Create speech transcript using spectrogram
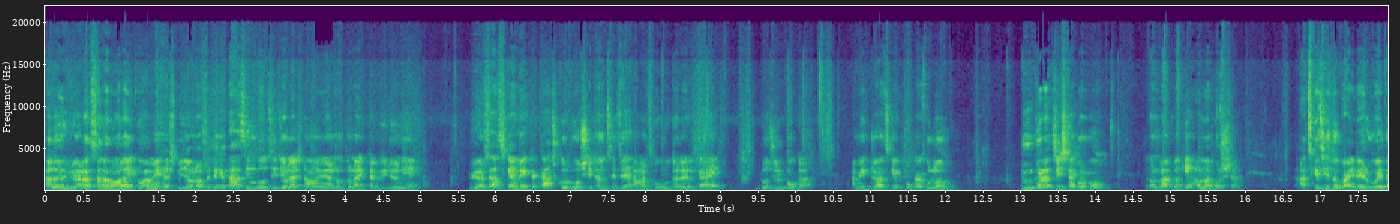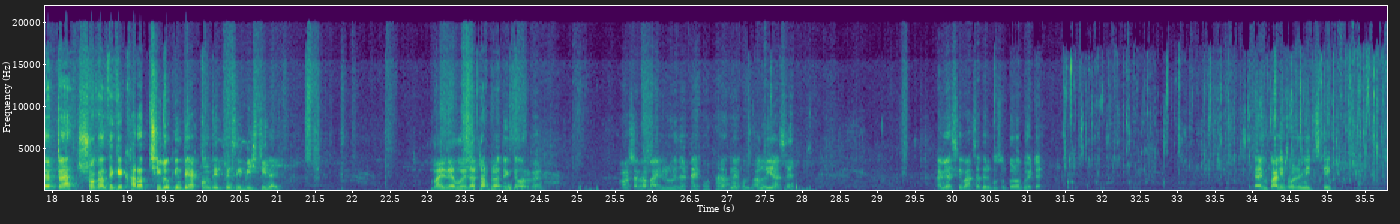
Hello everyone আসসালামু আলাইকুম। আমি হ্যাশপিজন নকশা থেকে তাহসিন বলছি। চলে আসলাম আমি নতুন একটা ভিডিও নিয়ে। ভিউয়ার্স আজকে আমি একটা কাজ করব। সেটা হচ্ছে যে আমার কবুতরের গায়ে প্রচুর পোকা। আমি একটু আজকে পোকাগুলো দূর করার চেষ্টা করব। এখন বাদ বাকি আল্লাহ ভরসা। আজকে যেহেতু বাইরের ওয়েদারটা সকাল থেকে খারাপ ছিল, কিন্তু এখন দেখতেছি বৃষ্টি নাই। বাইরের ওয়েদারটা আপনারা দেখতে পারবেন। মাশাআল্লাহ, বাইরের ওয়েদারটা এখন খারাপ না, এখন ভালোই আছে। আমি আজকে বাচ্চাদের গোসল করাবো এটাই। এটা আমি পানি ভরে নিচ্ছি।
